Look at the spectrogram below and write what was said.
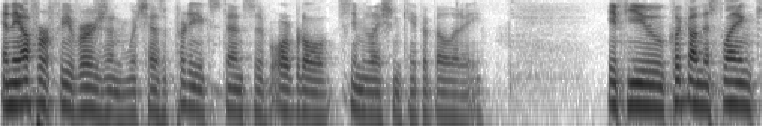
And they offer a free version which has a pretty extensive orbital simulation capability. If you click on this link,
